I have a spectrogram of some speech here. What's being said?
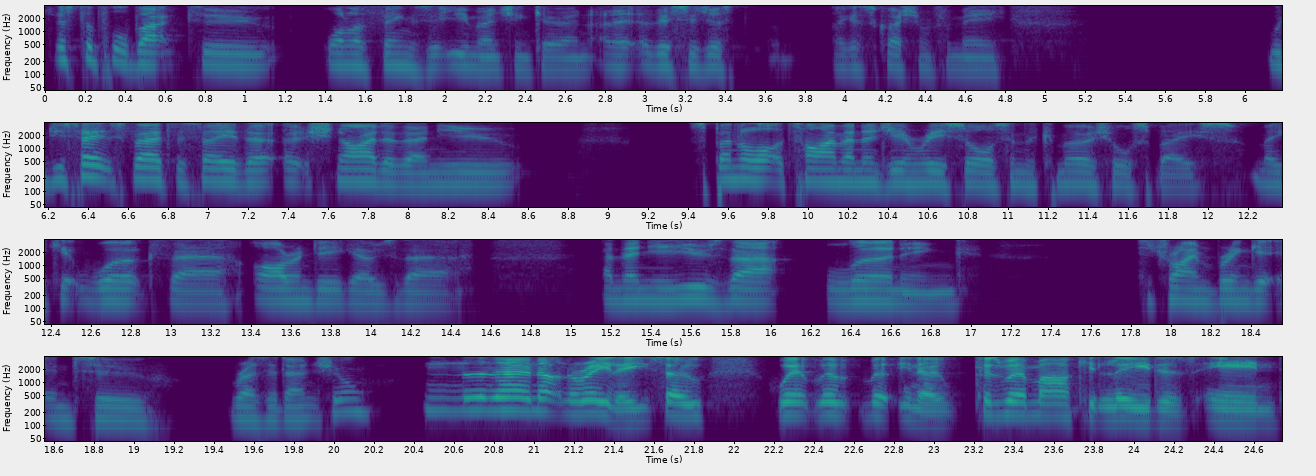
Just to pull back to one of the things that you mentioned, Kieran, and this is just, I guess, a question for me. Would you say it's fair to say that at Schneider, then you spend a lot of time, energy, and resource in the commercial space, make it work there, R and D goes there, and then you use that learning to try and bring it into residential? No, not really. So we're, we're you know because we're market leaders in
